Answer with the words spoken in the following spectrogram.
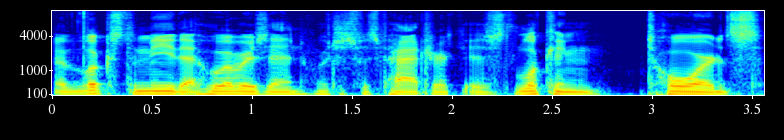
it looks to me that whoever's in, which is Fitzpatrick, is looking towards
